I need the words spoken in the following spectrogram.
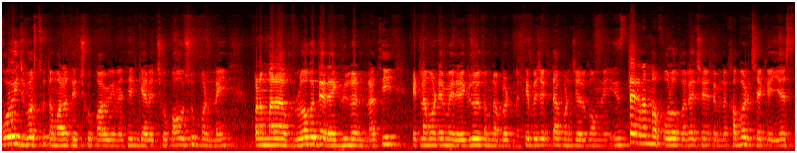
કોઈ જ વસ્તુ તમારાથી છુપાવી નથી. ક્યારે છુપાવું છુપાવશું પણ નહીં. પણ અમારા વ્લોગ અત્યારે રેગ્યુલર નથી. એટલા માટે મેં રેગ્યુલર તમને અપડેટ નથી આપી શકતા. પણ જે લોકો અમને ઇન્સ્ટાગ્રામમાં ફોલો કરે છે, તેમને ખબર છે કે યસ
